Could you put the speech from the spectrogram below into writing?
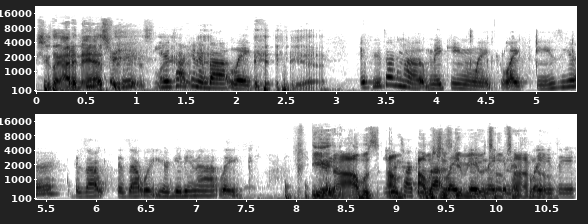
she's like, I didn't ask for if you're, this. you're talking about like yeah, if you're talking about making like life easier, is that is that what you're getting at? Like yeah, Yeah. nah, I was I'm, I was about just like giving you a tough time though.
